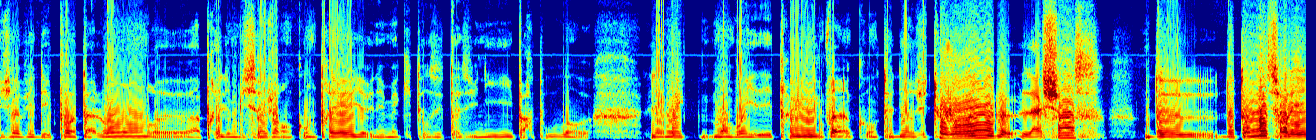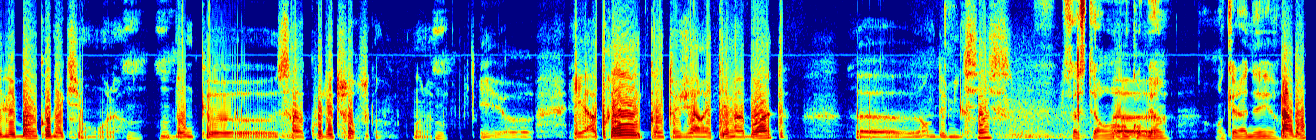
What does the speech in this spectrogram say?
J'avais des potes à Londres. Euh, après, les musiciens que j'ai rencontrés, il y avait des mecs qui étaient aux États-Unis, partout. Euh, les mecs m'envoyaient des trucs. Enfin, comment te dire, j'ai toujours eu la chance de, de, tomber sur les, bonnes connexions. Voilà. Mmh, mmh. Donc, euh, ça a coulé de source. Mmh. Et, et, après, quand j'ai arrêté ma boîte, en 2006. Ça, c'était en combien? En quelle année? Pardon?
